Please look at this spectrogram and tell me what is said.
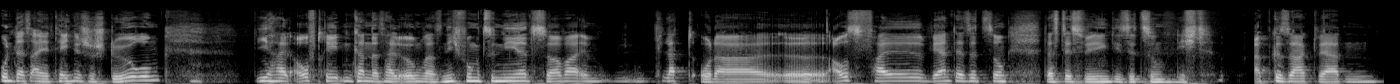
und dass eine technische Störung, die halt auftreten kann, dass halt irgendwas nicht funktioniert, Server im platt oder äh, Ausfall während der Sitzung, dass deswegen die Sitzung nicht abgesagt werden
